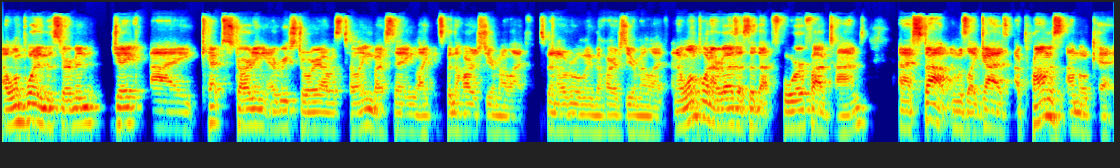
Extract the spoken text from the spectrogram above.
At one point in the sermon, Jake, I kept starting every story I was telling by saying, like, it's been the hardest year of my life. It's been overwhelming the hardest year of my life. And at one point, I realized I said that four or five times. And I stopped and was like, guys, I promise I'm okay.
